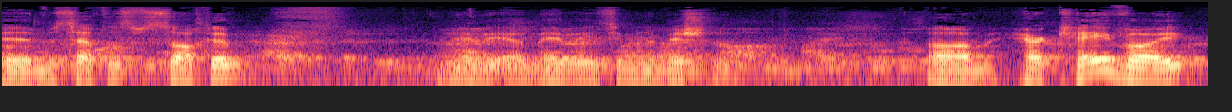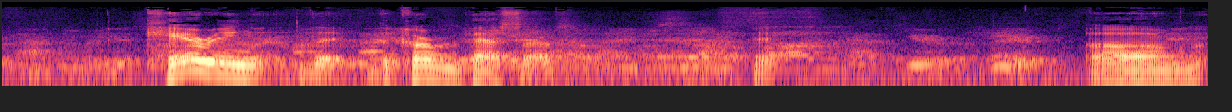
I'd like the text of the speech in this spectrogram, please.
in Mesechus Pesachim, maybe uh, maybe it's even a Mishnah. Um, Herkevoi carrying the the korban pesach um,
